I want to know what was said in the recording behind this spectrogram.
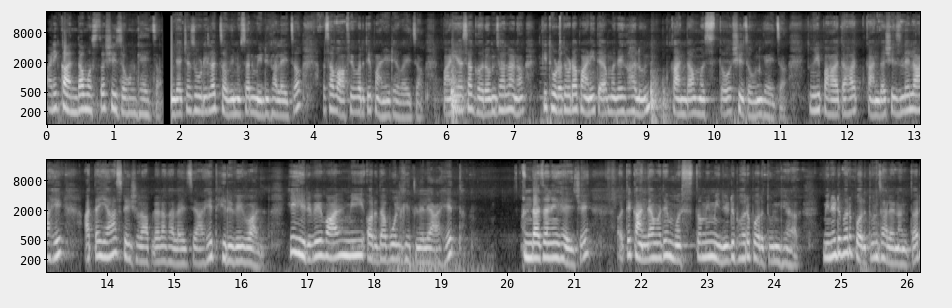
आणि कांदा मस्त शिजवून घ्यायचा. कांद्याच्या जोडीला चवीनुसार मीठ घालायचं असा वाफेवरती पाणी ठेवायचा. पाणी असा गरम झाला ना की थोडं थोडं पाणी त्यामध्ये घालून कांदा मस्त शिजवून घ्यायचा. तुम्ही पाहत आहात कांदा शिजलेला आहे. आता ह्या स्टेजला आपल्याला घालायचे आहेत हिरवे वाल. हे हिरवे वाल मी अर्धा बोल घेतलेले आहेत. अंदाजाने घ्यायचे. ते कांद्यामध्ये मस्त मी मिनिटभर परतून घेणार. मिनिटभर परतून झाल्यानंतर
